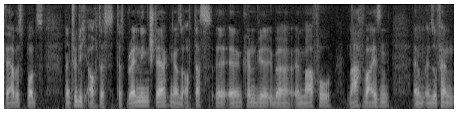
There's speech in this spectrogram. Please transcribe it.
Werbespots natürlich auch das, das Branding stärken. Also auch das äh, können wir über äh, Marfo nachweisen. Ähm, insofern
